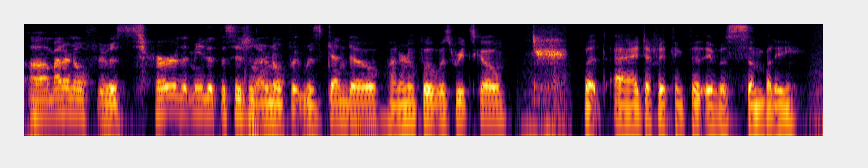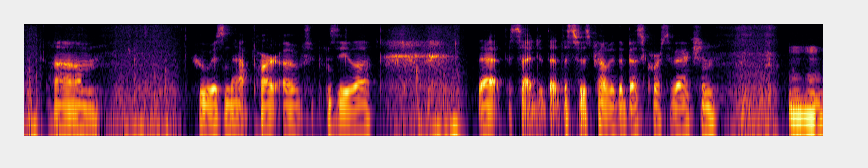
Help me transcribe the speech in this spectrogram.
um, I don't know if it was her that made that decision. I don't know if it was Gendo. I don't know if it was Ritsuko, but I definitely think that it was somebody um, who was not part of SEELE that decided that this was probably the best course of action. Mm-hmm.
